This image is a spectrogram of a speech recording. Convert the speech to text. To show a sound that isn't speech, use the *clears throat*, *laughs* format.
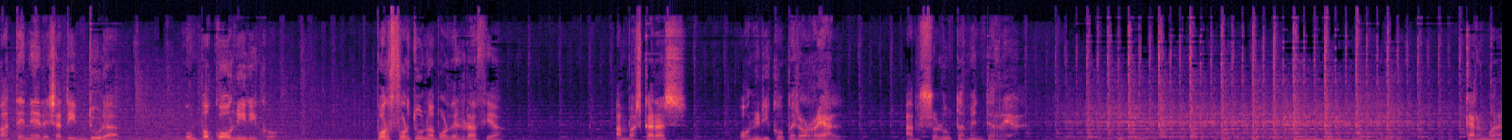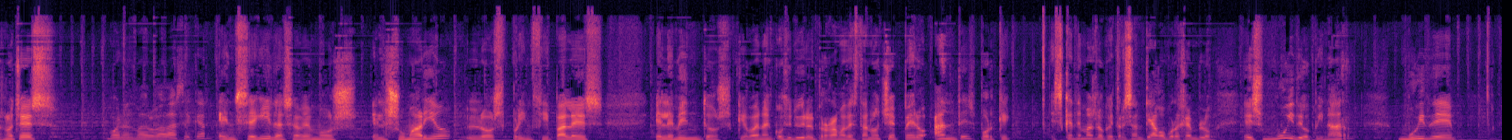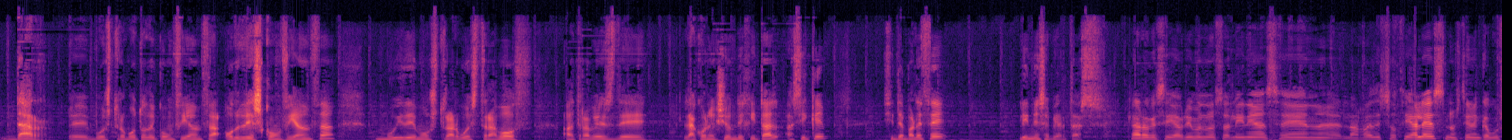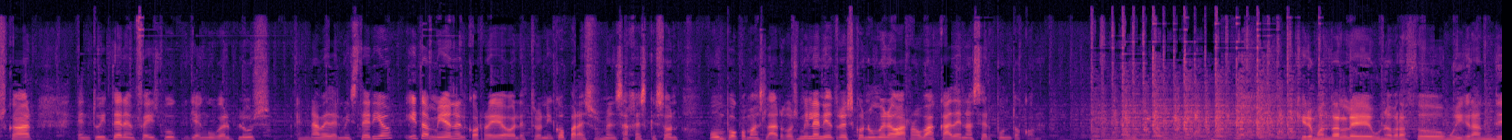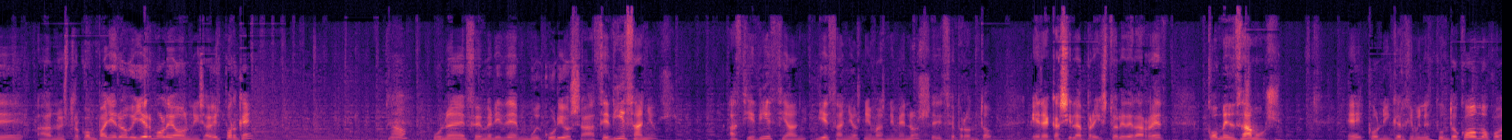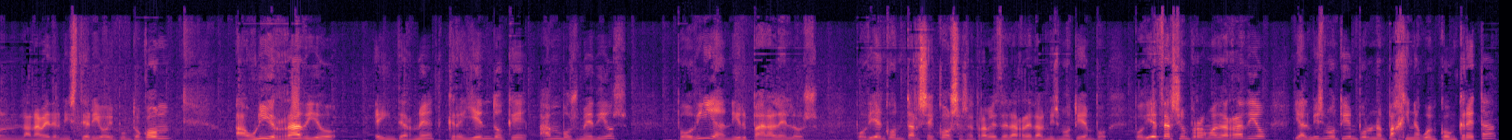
va a tener esa tintura, un poco onírico. Por fortuna por desgracia, ambas caras, onírico pero real, absolutamente real. Carmen, buenas noches. Buenas madrugadas, Iker. Enseguida sabemos el sumario, los principales elementos que van a constituir el programa de esta noche, pero antes, porque es que además lo que trae Santiago, por ejemplo, es muy de opinar, muy de dar eh, vuestro voto de confianza o de desconfianza, muy de mostrar vuestra voz a través de la conexión digital. Así que, si te parece, líneas abiertas. Claro que sí, abrimos nuestras líneas en eh, las redes sociales, nos tienen que buscar en Twitter, en Facebook y en Google Plus en Nave del Misterio y también el correo electrónico para esos mensajes que son un poco más largos, milenio3 con número arroba cadenaser.com. Quiero mandarle un abrazo muy grande a nuestro compañero Guillermo León. ¿Y sabéis por qué? ¿No? Una efeméride muy curiosa. Hace 10 años, hace 10 años, ni más ni menos, se dice pronto, era casi la prehistoria de la red, comenzamos ¿eh? con ikerjiménez.com o con la nave del misterio hoy.com a unir radio e internet creyendo que ambos medios podían ir paralelos, podían contarse cosas a través de la red al mismo tiempo, podía hacerse un programa de radio y al mismo tiempo en una página web concreta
